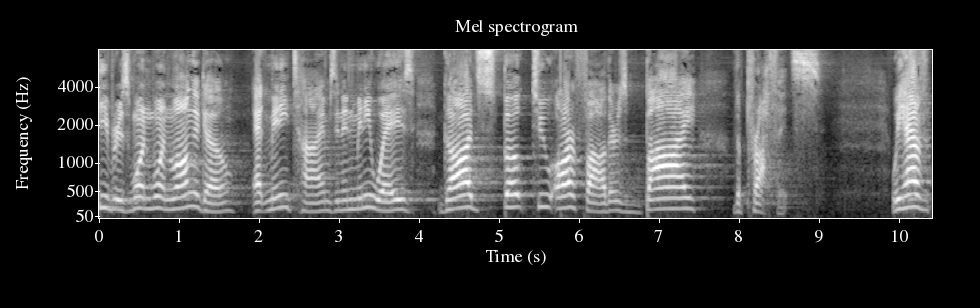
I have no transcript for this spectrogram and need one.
Hebrews 1 1 long ago, at many times and in many ways, God spoke to our fathers by the prophets. We have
